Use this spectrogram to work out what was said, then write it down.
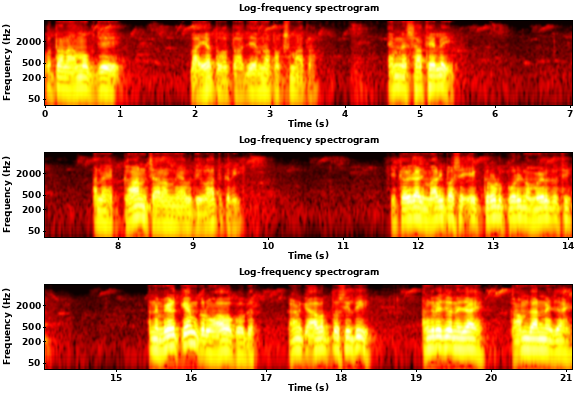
પોતાના અમુક જે ભાઈતો હતા, જે એમના પક્ષમાં હતા, એમને સાથે લઈ અને કાનચારણને આ બધી વાત કરી. કે કવિરાજ, મારી પાસે એક કરોડ કોરીનો મેળ નથી. અને મેળ કેમ કરું આવક વગર? કારણ કે આવક તો સીધી અંગ્રેજોને જાય, કામદારને જાય.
